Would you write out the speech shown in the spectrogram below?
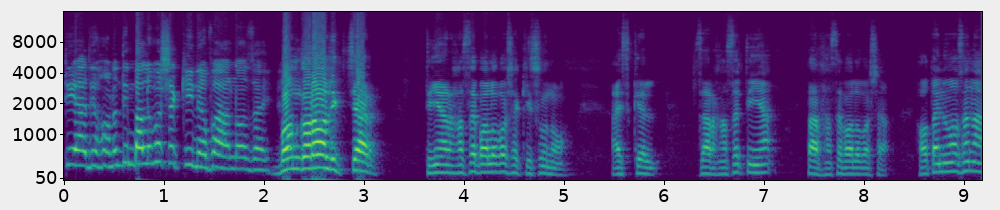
টিয়া দি হনদিন ভালোবাসা কিনা পাওয়া না যায় বন করো লিকচার টিয়ার হাসে ভালোবাসা কিছু ন। আজকাল যার হাসে টিয়া তার হাসে ভালোবাসা। হতাই আছে না।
